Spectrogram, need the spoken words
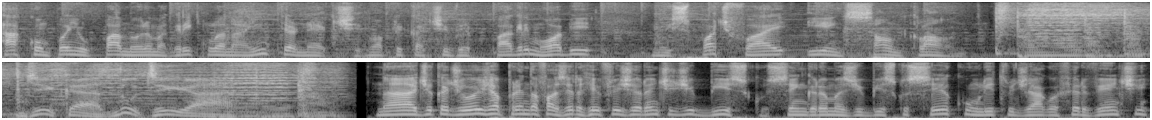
Acompanhe o Panorama Agrícola na internet, no aplicativo Epagrimob, no Spotify e em SoundCloud. Dica do dia. Na dica de hoje, aprenda a fazer refrigerante de hibisco. 100 gramas de hibisco seco, 1 litro de água fervente,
